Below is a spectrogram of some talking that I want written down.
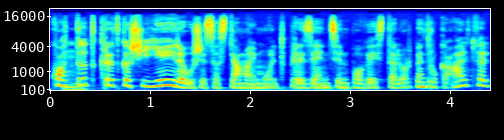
cu mhm. atât mm. cred că și ei reușesc să stea mai mult prezenți în povestea lor, pentru că altfel,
